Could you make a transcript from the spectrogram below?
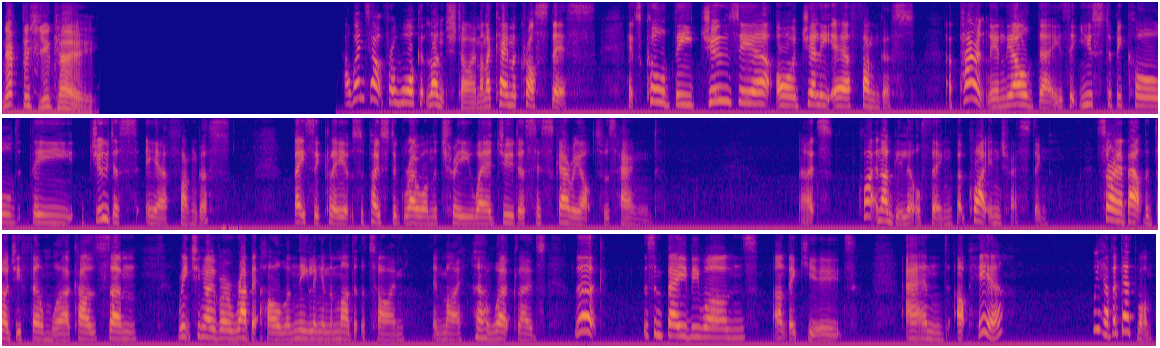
Netfish UK. I went out for a walk at lunchtime and I came across this. It's called the Jew's ear or jelly ear fungus. Apparently, in the old days, it used to be called the Judas ear fungus. Basically, it was supposed to grow on the tree where Judas Iscariot was hanged. Now, it's quite an ugly little thing, but quite interesting. Sorry about the dodgy film work. I was um, reaching over a rabbit hole and kneeling in the mud at the time in my work clothes. Look, there's some baby ones. Aren't they cute? And up here, we have a dead one.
